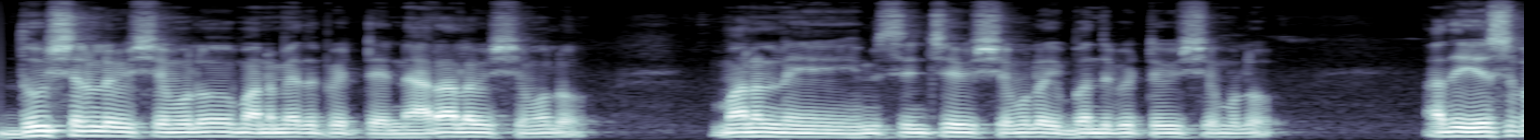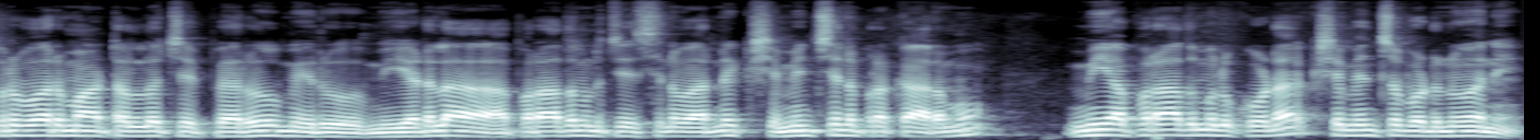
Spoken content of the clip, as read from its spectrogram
దూషణల విషయంలో మన మీద పెట్టే నేరాల విషయంలో మనల్ని హింసించే విషయంలో ఇబ్బంది పెట్టే విషయంలో అది యేసుప్రభువారి మాటల్లో చెప్పారు. మీరు మీ ఎడల అపరాధములు చేసిన వారిని క్షమించిన ప్రకారము మీ అపరాధములు కూడా క్షమించబడును అని.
